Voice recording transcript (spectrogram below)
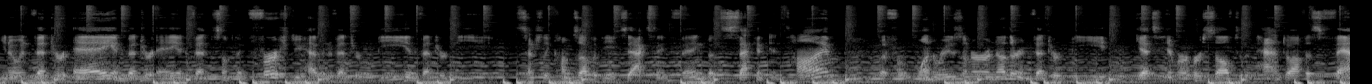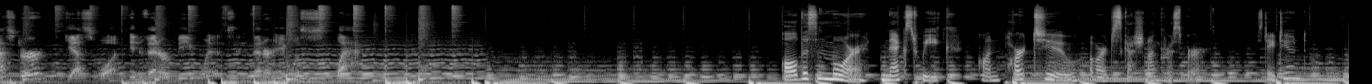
you know, inventor A, inventor A invents something first. You have inventor B, inventor B essentially comes up with the exact same thing, but second in time. But for one reason or another, inventor B gets him or herself to the patent office faster. Guess what? Inventor B wins. Inventor A was slack. all this and more next week on part two of our discussion on CRISPR. Stay tuned.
